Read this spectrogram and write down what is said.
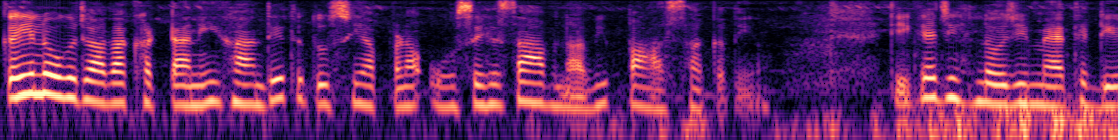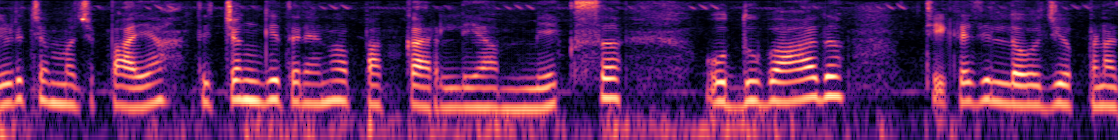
ਕਈ ਲੋਕ ਜ਼ਿਆਦਾ ਖੱਟਾ ਨਹੀਂ ਖਾਂਦੇ, ਤੇ ਤੁਸੀਂ ਆਪਣਾ ਉਸ ਹਿਸਾਬ ਨਾਲ ਵੀ ਪਾ ਸਕਦੇ ਹੋ। ਠੀਕ ਹੈ ਜੀ। ਲਓ ਜੀ, ਮੈਂ ਇੱਥੇ ਡੇਢ ਚਮਚ ਪਾਇਆ ਤੇ ਚੰਗੀ ਤਰ੍ਹਾਂ ਇਹਨੂੰ ਆਪਾਂ ਕਰ ਲਿਆ ਮਿਕਸ ਉਦੋਂ ਬਾਅਦ, ਠੀਕ ਹੈ ਜੀ, ਲਓ ਜੀ, ਆਪਣਾ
